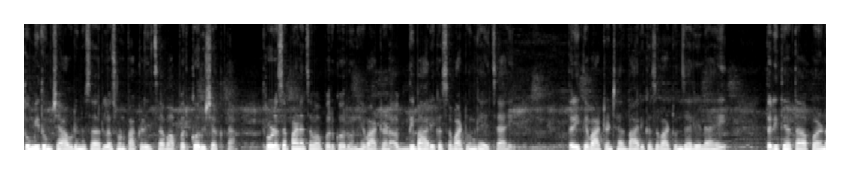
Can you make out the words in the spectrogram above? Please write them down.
तुम्ही तुमच्या आवडीनुसार लसूण पाकळीचा वापर करू शकता. थोडंसं पाण्याचा वापर करून हे वाटण अगदी बारीक असं वाटून घ्यायचं आहे. तर इथे वाटण छान बारीक असं वाटून झालेलं आहे. तर इथे आता आपण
